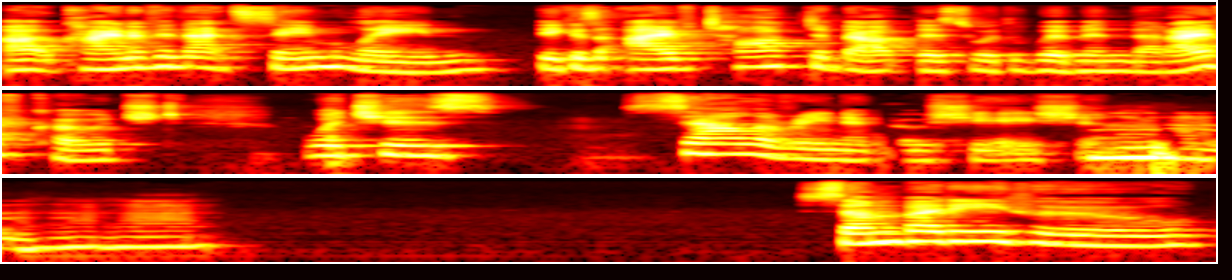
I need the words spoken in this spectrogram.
uh, kind of in that same lane, because I've talked about this with women that I've coached, which is salary negotiation. Mm-hmm somebody who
